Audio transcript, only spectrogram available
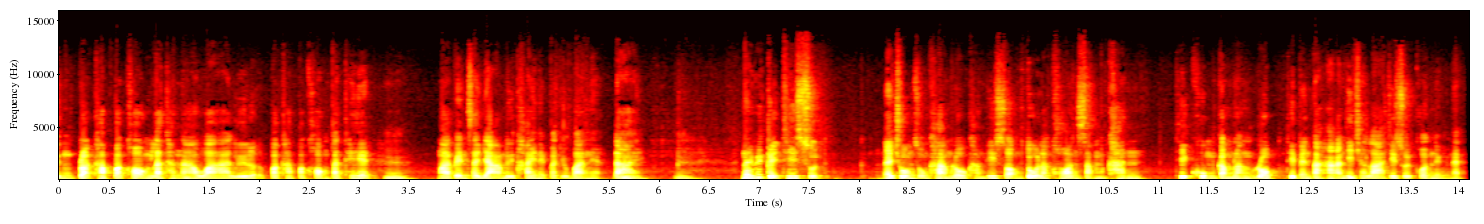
ถึงประคับประคองรัฐนาวา หรือประคับประคองประเทศอืมมาเป็นสยามหรือไทยในปัจจุบันเนี่ยได้อืมในวิกฤตที่สุดในช่วงสงครามโลกครั้งที่สองตัวละครสำคัญ ที่คุมกำลังรบที่เป็นทหารที่ฉลาดที่สุดคนหนึ่งเนี่ย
